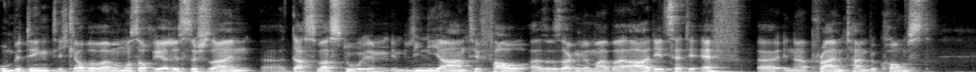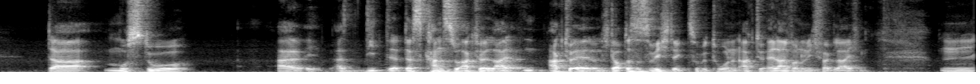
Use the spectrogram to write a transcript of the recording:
Unbedingt. Ich glaube aber, man muss auch realistisch sein. Äh, das, was du im, im linearen TV, also sagen wir mal bei ARD, ZDF äh, in der Primetime bekommst, da musst du, äh, also die, das kannst du aktuell, aktuell, und ich glaube, das ist wichtig zu betonen, aktuell einfach nur nicht vergleichen. Mm,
